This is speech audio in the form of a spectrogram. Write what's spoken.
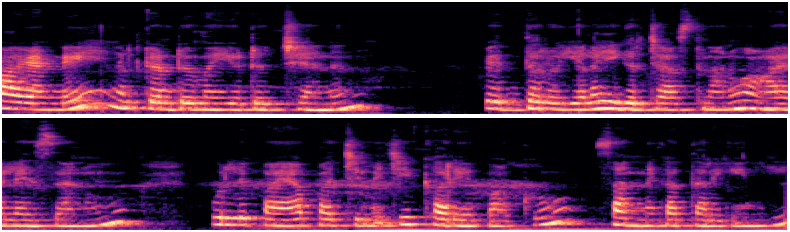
హాయ్ అండి welcome to my YouTube channel. పెద్ద రొయ్యల ఎగురు చేస్తున్నాను ఆయిల్ వేసాను ఉల్లిపాయ పచ్చిమిర్చి కరివేపాకు సన్నగా తరిగింది.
